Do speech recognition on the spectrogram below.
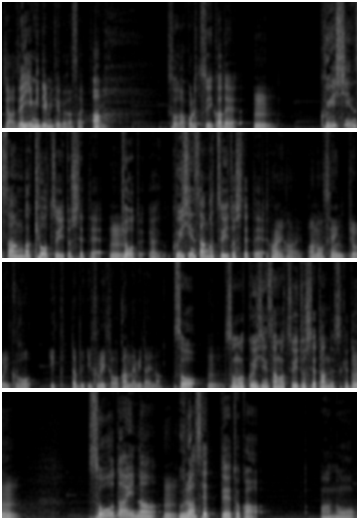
じゃあぜひ見てみてください、はい。あそうだこれ追加で。うん。食いしんさんが今日ツイートしてて、うん。今日と食いしんさんがツイートしてて。はいはい。あの選挙行くほ行く行くべきか分かんないみたいな。そう。うん。その食いしんさんがツイートしてたんですけど、うん壮大なうん。裏設定とか、あの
